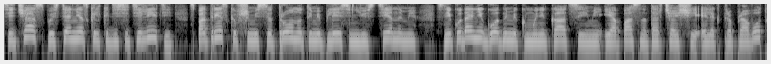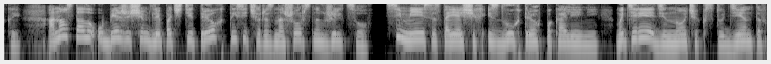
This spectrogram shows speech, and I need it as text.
Сейчас, спустя несколько десятилетий, с потрескавшимися тронутыми плесенью стенами, с никуда не годными коммуникациями и опасно торчащей электропроводкой, оно стало убежищем для почти трех тысяч разношерстных жильцов. Семей, состоящих из двух-трех поколений, матерей-одиночек, студентов,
